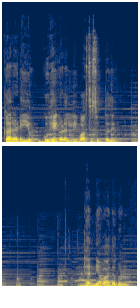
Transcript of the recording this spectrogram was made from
ಕರಡಿಯು ಗುಹೆಗಳಲ್ಲಿ ವಾಸಿಸುತ್ತದೆ. ಧನ್ಯವಾದಗಳು.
